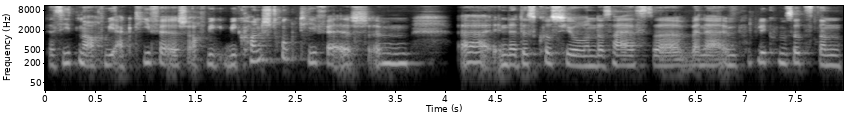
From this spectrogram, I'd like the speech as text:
da sieht man auch, wie aktiv er ist, auch wie, wie konstruktiv er ist im, äh, in der Diskussion. Das heißt, äh, wenn er im Publikum sitzt, dann,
